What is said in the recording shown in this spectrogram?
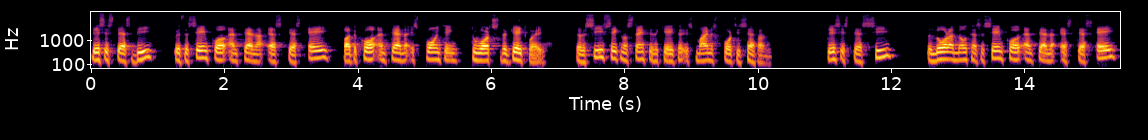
This is test B with the same coil antenna as test A, but the coil antenna is pointing towards the gateway. The receive signal strength indicator is minus 47. This is test C the LoRa node has the same coil antenna as test A,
